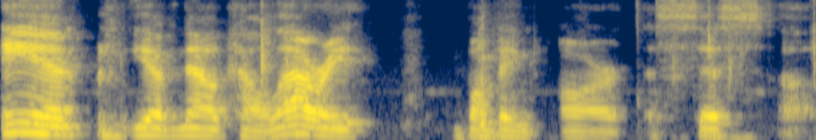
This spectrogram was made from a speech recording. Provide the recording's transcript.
and you have now Kyle Lowry bumping our assists up.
